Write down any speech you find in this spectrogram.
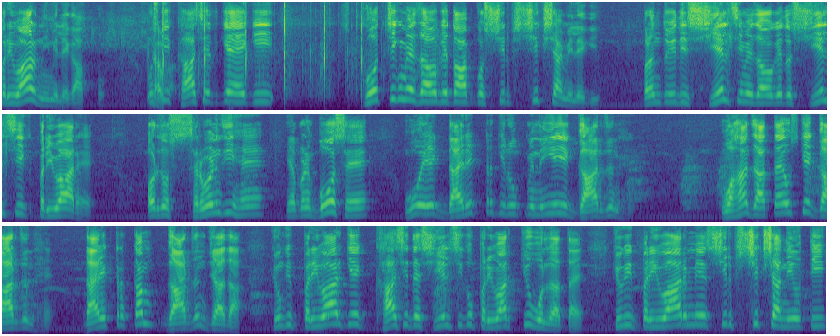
परिवार नहीं मिलेगा आपको। उसकी खासियत क्या है कि कोचिंग में जाओगे तो आपको सिर्फ़ शिक्षा मिलेगी। परंतु यदि सीएलसी में जाओगे तो सीएलसी एक परिवार है। और जो श्रवण जी हैं या अपने बॉस हैं वो एक डायरेक्टर के रूप में नहीं है ये गार्जियन है। वहाँ जाता है उसके गार्जन हैं। डायरेक्टर कम गार्जन ज़्यादा। क्योंकि परिवार की एक खासियत है सीएलसी को परिवार क्यों बोला जाता है? क्योंकि परिवार में सिर्फ़ शिक्षा नहीं होती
